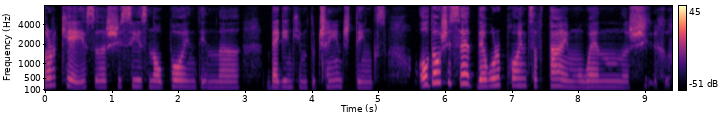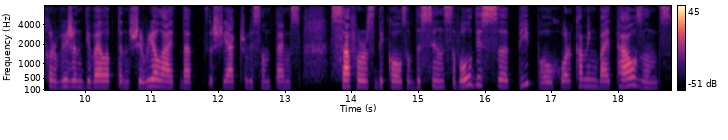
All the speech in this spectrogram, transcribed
her case uh, she sees no point in uh, begging him to change things although she said there were points of time when she, her vision developed and she realized that she actually sometimes suffers because of the sins of all these uh, people who are coming by thousands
